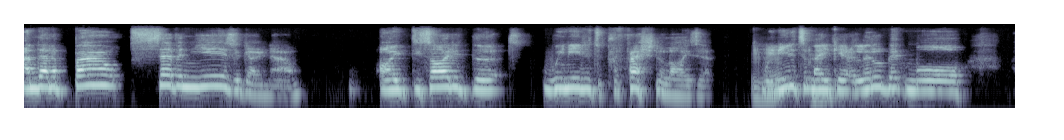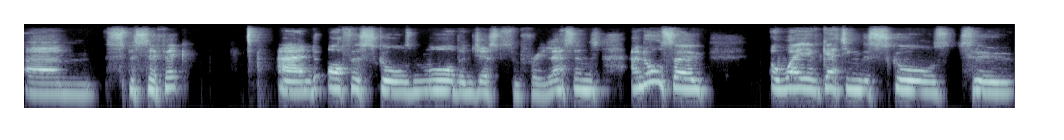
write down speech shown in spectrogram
and then about seven years ago now i decided that we needed to professionalize it mm-hmm. we needed to make it a little bit more um, specific and offer schools more than just some free lessons and also a way of getting the schools to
